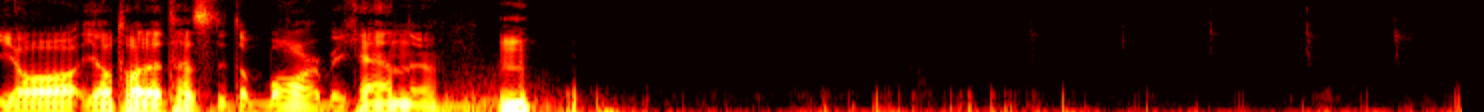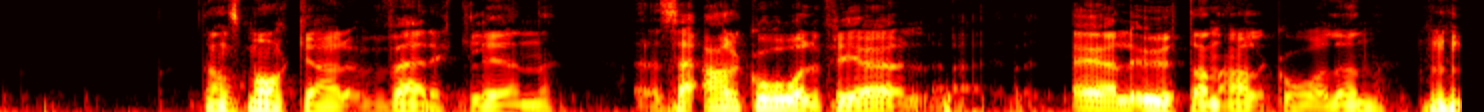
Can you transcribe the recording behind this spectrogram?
Jag, jag tar ett test utav Barbican nu. Mm. Den smakar verkligen så här, alkoholfri öl. Öl utan alkoholen.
